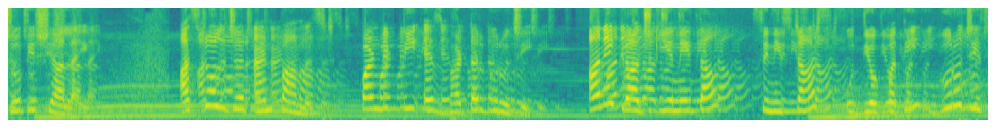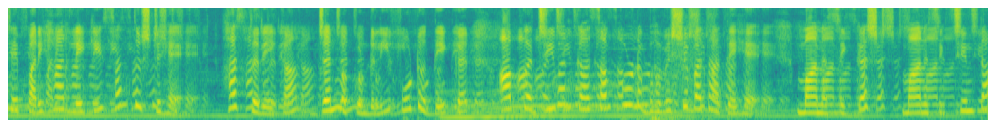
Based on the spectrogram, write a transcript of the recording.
Jyotishyalay astrologer and palmist Pandit P S Bhattar Guruji अनेक राजकीय नेता सिनी स्टार्स उद्योगपति गुरुजी से परिहार लेके संतुष्ट है. हस्तरेखा जन्म कुंडली फोटो देखकर आपका जीवन का संपूर्ण भविष्य बताते हैं। मानसिक कष्ट मानसिक चिंता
